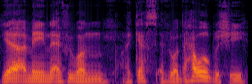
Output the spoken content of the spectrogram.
yeah. I mean, everyone. I guess everyone. How old was she?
